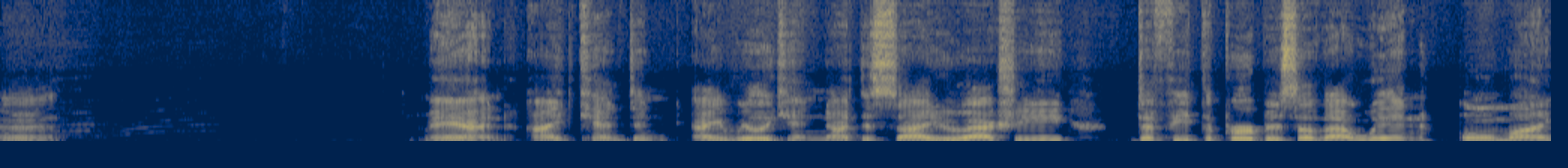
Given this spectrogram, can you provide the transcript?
Mm. Man, I can't. I really cannot decide who actually defeat the purpose of that win. Oh my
